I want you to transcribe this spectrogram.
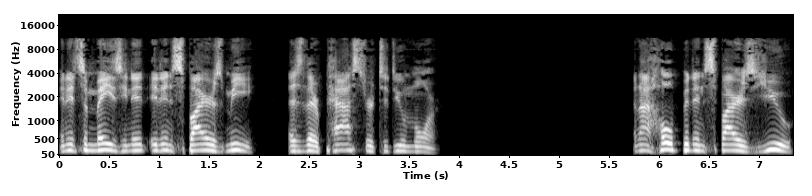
And it's amazing. It it inspires me as their pastor to do more. And I hope it inspires you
